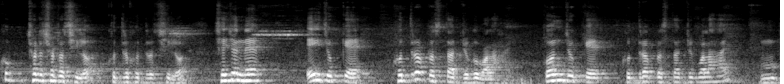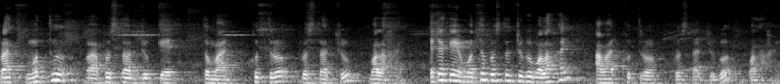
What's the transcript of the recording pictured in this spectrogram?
খুব ছোট ছোট ছিল, ক্ষুদ্র ক্ষুদ্র ছিল। সেই জন্যে এই যুগকে ক্ষুদ্র প্রস্তর যুগও বলা হয়। কোন যুগকে ক্ষুদ্র প্রস্তর যুগ বলা হয়। মধ্য প্রস্তর যুগকে তোমার ক্ষুদ্র প্রস্তর যুগ বলা হয়। এটাকে মধ্য প্রস্তর যুগও বলা হয়, আবার ক্ষুদ্র প্রস্তর যুগও বলা হয়।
